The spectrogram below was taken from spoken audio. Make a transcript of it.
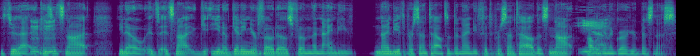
is through that. Because mm-hmm. it's not, you know, it's, it's not, you know, getting your photos from the 90, 90th percentile to the 95th percentile. That's not yeah. probably going to grow your business.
